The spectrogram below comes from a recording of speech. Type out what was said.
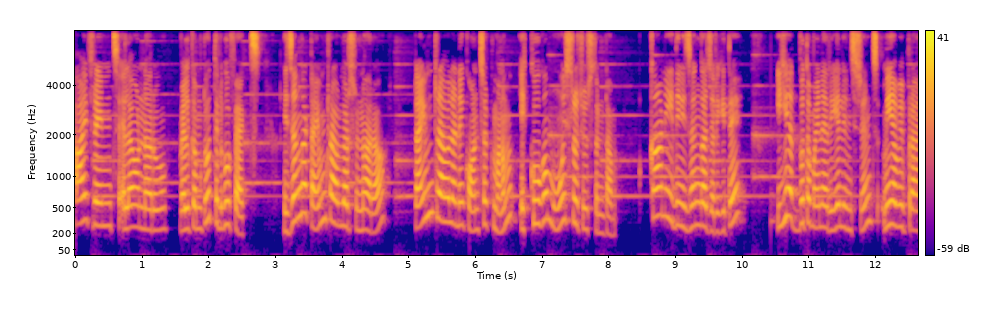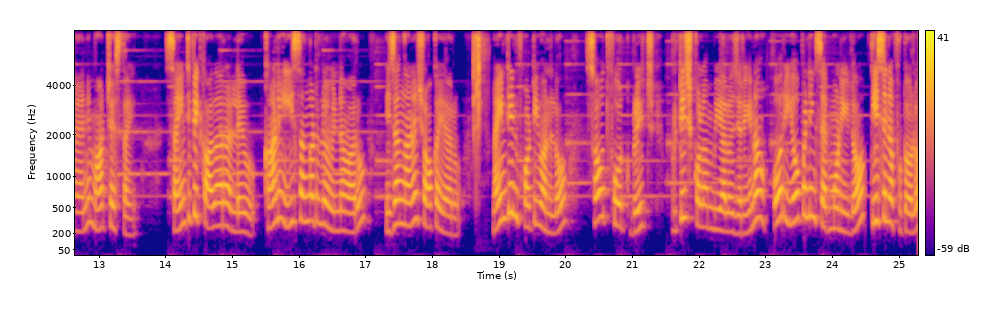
హాయ్ ఫ్రెండ్స్ ఎలా ఉన్నారు? Welcome to Telugu facts. నిజంగా టైం ట్రావెలర్స్ ఉన్నారా? టైం ట్రావెల్ అనే కాన్సెప్ట్ మనం ఎక్కువగా మూవీస్లో చూస్తుంటాం. కానీ ఇది నిజంగా జరిగితే ఈ అద్భుతమైన రియల్ ఇన్సిడెంట్స్ మీ అభిప్రాయాన్ని మార్చేస్తాయి. సైంటిఫిక్ ఆధారాలు లేవు కానీ ఈ సంఘటనలు విన్నవారు నిజంగానే షాక్ అయ్యారు. నైన్టీన్ ఫార్టీ వన్లో సౌత్ ఫోర్క్ బ్రిడ్జ్ బ్రిటిష్ కొలంబియాలో జరిగిన ఓ రీఓపెనింగ్ సెరమోనీలో తీసిన ఫోటోలో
